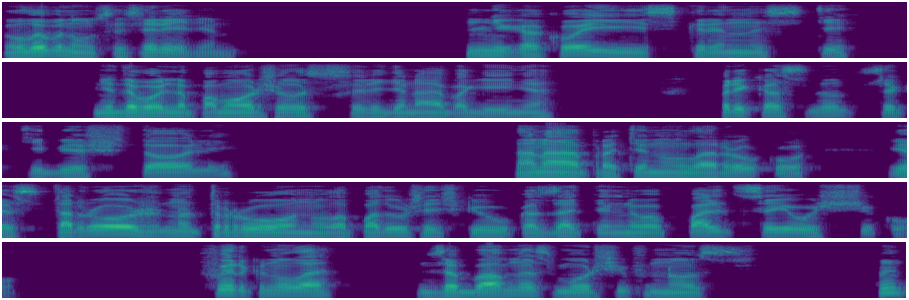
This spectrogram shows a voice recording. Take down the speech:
Улыбнулся Середин. Никакой искренности. Недовольно поморщилась ледяная богиня. Прикоснуться к тебе, что ли? Она протянула руку и осторожно тронула подушечкой указательного пальца его щеку. Фыркнула, забавно сморщив нос. Хм,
